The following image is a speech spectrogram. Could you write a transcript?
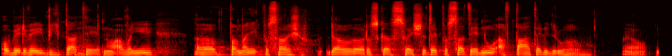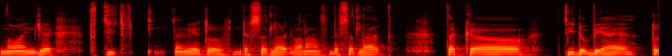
obě dvě výplaty. No a oni, uh, pan Maník poslal, dal rozkaz ve čtvrtek poslat jednu a v pátek druhou. Jo. No a jenže v, tý, v, nevím, je to 10 let, 12, 10 let, tak uh, v té době to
